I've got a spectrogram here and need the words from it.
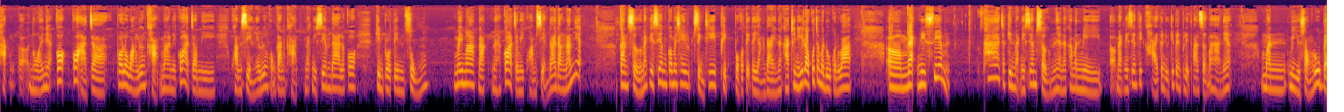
ผักน้อยเนี่ยก็ก็อาจจะเพราะระวังเรื่องคาร์บมากเนี่ยก็อาจจะมีความเสี่ยงในเรื่องของการขาดแมกนีเซียมได้ แล้วก็กินโปรตีนสูงไม่มากนักนะก็อาจจะมีความเสี่ยงได้ดังนั้นเนี่ยการเสริมแมกนีเซียมก็ไม่ใช่สิ่งที่ผิดปกติแต่อย่างใดนะคะทีนี้เราก็จะมาดูกันว่าแมกนีเซียมถ้าจะกินแมกนีเซียมเสริมเนี่ยนะคะมันมีแมกนีเซียมที่ขายกันอยู่ที่เป็นผลิตภัณฑ์เสริมอาหารเนี่ยมันมีอยู่ 2 รูปแบ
